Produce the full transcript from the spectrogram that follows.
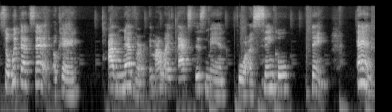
So, with that said, okay, I've never in my life asked this man for a single thing. And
